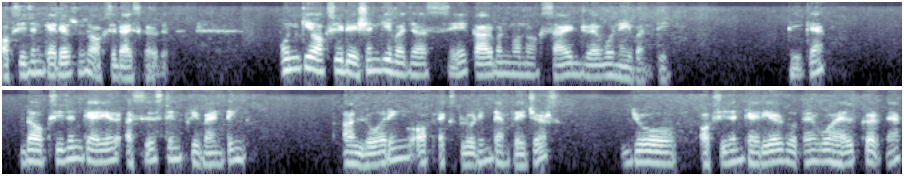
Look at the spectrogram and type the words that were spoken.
ऑक्सीजन कैरियर्स उसे ऑक्सीडाइज कर देते उनकी ऑक्सीडेशन की वजह से कार्बन मोनोऑक्साइड जो है वो नहीं बनती। ठीक है? The oxygen carrier assist in preventing lowering of exploding temperatures जो ऑक्सीजन कैरियर्स होते हैं, वो हेल्प करते हैं।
